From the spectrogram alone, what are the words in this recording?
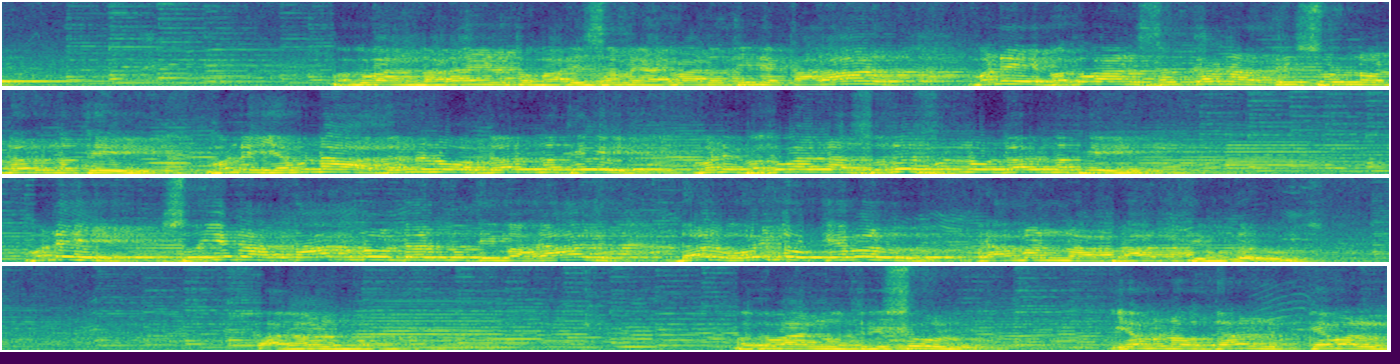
ભગવાન નારાયણ તો મારી સામે આવ્યા નથી ને કારણ મને ભગવાન શંકરના ત્રિશુલનો ડર નથી, મને યમના દંડનો ડર નથી, મને ભગવાનના સુદર્શનનો ડર નથી, મને સૂર્યના તાપનો ડર નથી મહારાજ, ડર હોય તો કેવલ બ્રાહ્મણના અપરાધથી હું ડરું છું કારણ ભગવાનનું ત્રિશુલ યમનો દંડ કેવલ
